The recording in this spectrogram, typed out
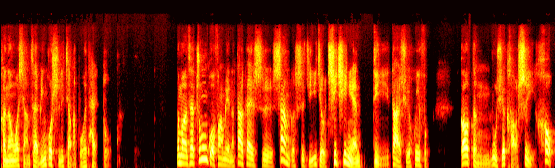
可能我想在民国史里讲的不会太多。那么在中国方面呢？大概是上个世纪一九七七年底大学恢复高等入学考试以后，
